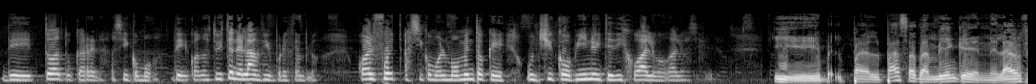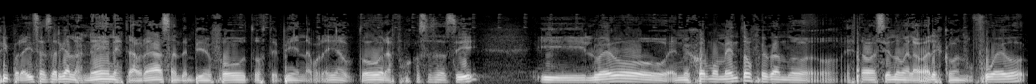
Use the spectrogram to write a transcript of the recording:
de toda tu carrera, así como de cuando estuviste en el Anfi, por ejemplo. ¿Cuál fue así como el momento que un chico vino y te dijo algo, algo así? Y pa- pasa también que en el Anfi por ahí se acercan los nenes, te abrazan, te piden fotos, te piden por ahí autógrafos, cosas así. Y luego el mejor momento fue cuando estaba haciendo malabares con fuego,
